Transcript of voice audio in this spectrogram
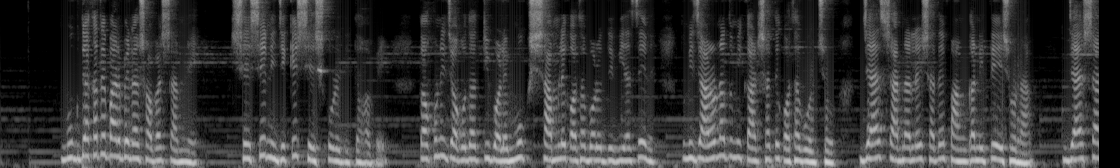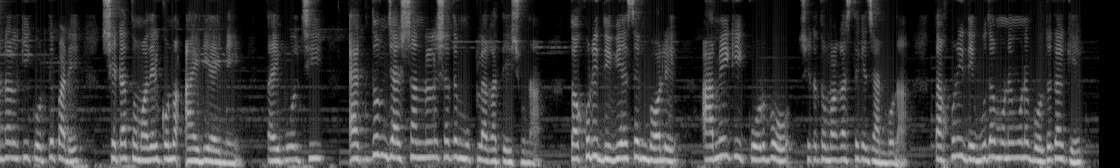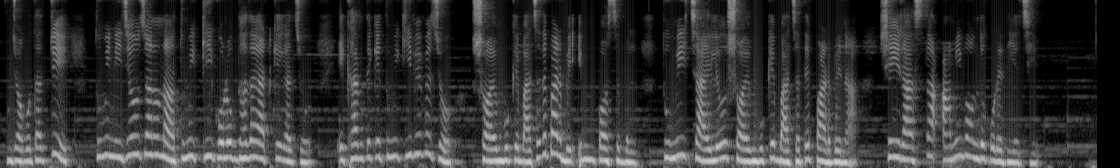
মুখ দেখাতে পারবে না সবার সামনে। শেষে নিজেকে শেষ করে দিতে হবে। তখনই জগদ্ধাত্রী বলে, মুখ সামলে কথা বলো দেবিয়া সেন তুমি জানো না তুমি কার সাথে কথা বলছো। জ্যাজ সান্যালের সাথে পাঙ্কা নিতে এসো না। জ্যাজ সান্যাল কি করতে পারে, সেটা তোমাদের কোনো আইডিয়াই নেই। তাই বলছি, একদম জ্যাজ সান্যালের সাথে মুখ লাগাতে এসো না। তখনই দিব্যা সেন বলে, আমি কি করব সেটা তোমার কাছ থেকে জানব না। তখনই দেবুদা মনে মনে বলতে থাকে, জগদ্ধাত্রী, তুমি নিজেও জানো না তুমি কি গোলক ধাঁধায় আটকে গেছো। এখান থেকে তুমি কি ভেবেছো? স্বয়ম্ভুকে বাঁচাতে পারবে? ইম্পসিবল তুমি চাইলেও স্বয়ম্ভুকে বাঁচাতে পারবে না। সেই রাস্তা আমি বন্ধ করে দিয়েছি।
